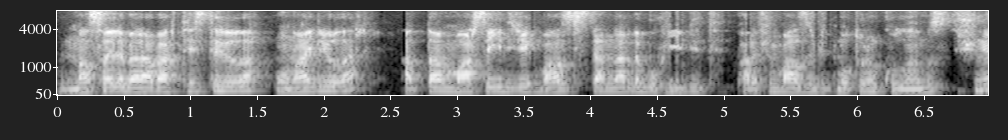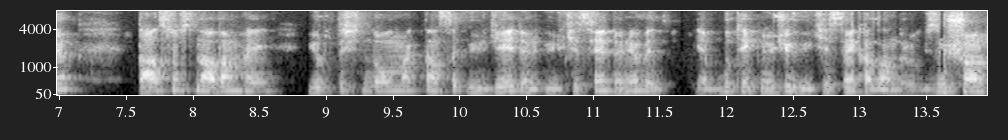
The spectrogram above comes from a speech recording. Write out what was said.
NASA ile beraber test ediyorlar, onaylıyorlar. Hatta Mars'a gidecek bazı sistemlerde bu hibrit, parafin bazlı hibrit motorun kullanılması düşünüyor. Daha sonrasında adam hani yurt dışında olmaktansa ülkeye dönüyor, ülkesine dönüyor ve ya bu teknolojiyi ülkesine kazandırıyor. Bizim şu an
